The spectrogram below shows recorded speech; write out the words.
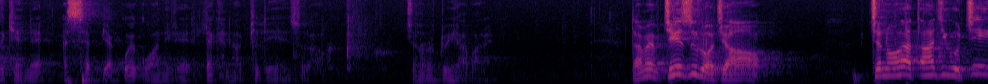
သခင်နဲ့အဆက်ပြတ်ကွဲကွာနေတဲ့လက္ခဏာဖြစ်တယ်ဆိုတာကိုကျွန်တော်တို့တွေ့ရပါတယ်ဒါပေမဲ့ဂျေစုတော်ကြောင့်ကျွန်တော်ကသားကြီးကိုကြည်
